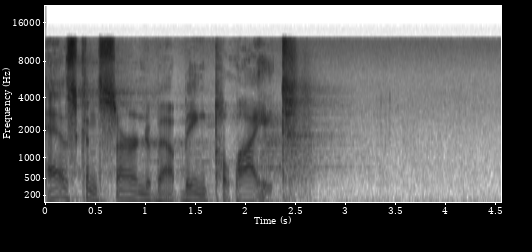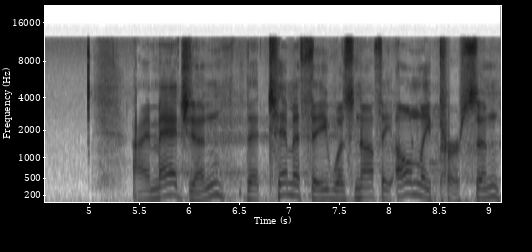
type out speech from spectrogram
as concerned about being polite. I imagine that Timothy was not the only person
